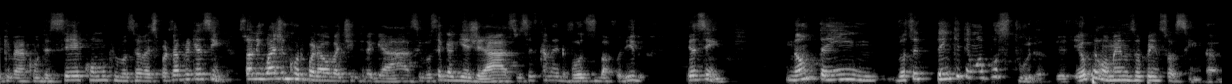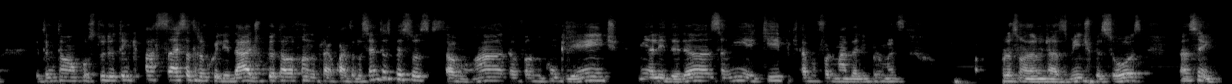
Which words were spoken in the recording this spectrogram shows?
o que vai acontecer, como que você vai se portar, porque assim, sua linguagem corporal vai te entregar, se você gaguejar, se você ficar nervoso, esbaforido, e assim, não tem, você tem que ter uma postura. Eu, pelo menos, eu penso assim, tá? Eu tenho que ter uma postura, eu tenho que passar essa tranquilidade, porque eu estava falando para 400 pessoas que estavam lá, estava falando com o cliente, minha liderança, minha equipe, que estava formada ali por mais aproximadamente umas 20 pessoas. Então, assim,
